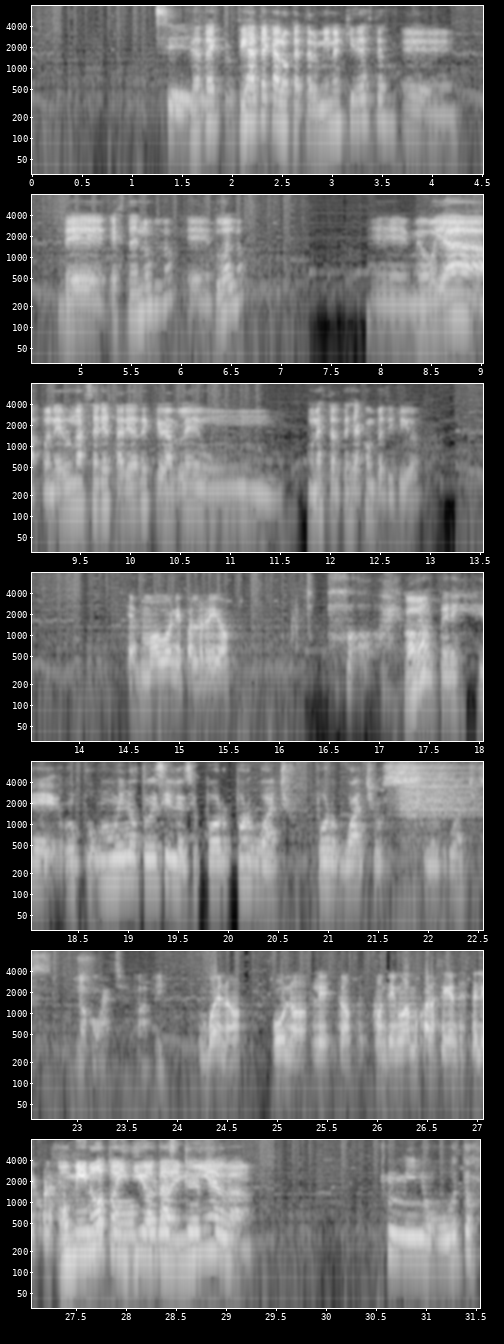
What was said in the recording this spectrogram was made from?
Sí. Fíjate, que- fíjate que a lo que termina aquí de este eh, de este Nuzlocke, eh, Duelo, eh, me voy a poner una seria tarea de crearle un, una estrategia competitiva. Es Mogo ni para el río. ¿Cómo? bueno, espere, eh, un, un minuto de silencio por, por guacho. Por guachos. Los guachos. Los guachos, papi. Bueno, uno, listo. Continuamos con las siguientes películas. Un minuto, No, idiota de que- mierda. Un minuto.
